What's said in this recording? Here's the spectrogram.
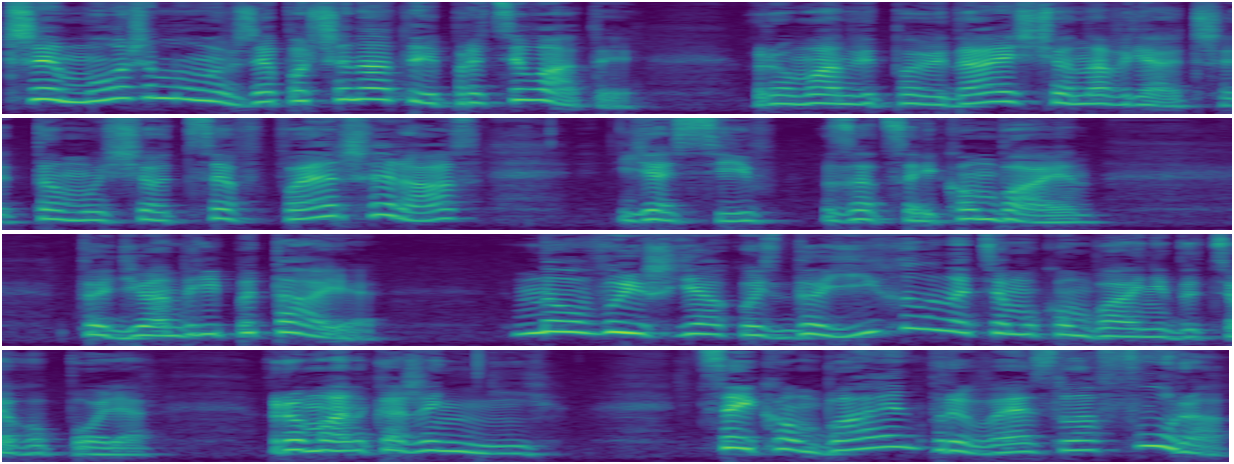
чи можемо ми вже починати працювати. Роман відповідає, що навряд чи, тому що це в перший раз я сів за цей комбайн. Тоді Андрій питає: Ну, ви ж якось доїхали на цьому комбайні до цього поля? Роман каже: ні. Цей комбайн привезла фура,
